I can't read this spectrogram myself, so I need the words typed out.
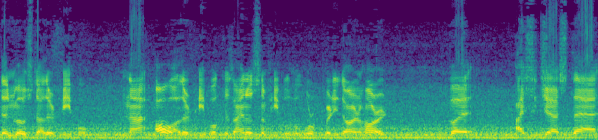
than most other people. Not all other people, because I know some people who work pretty darn hard, but I suggest that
